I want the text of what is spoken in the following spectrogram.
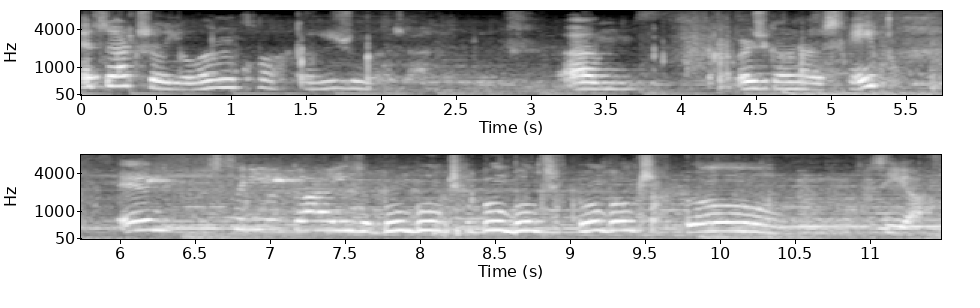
It's actually 11 o'clock. I just realized that. Um, we're just gonna escape. And see you guys. Boom, boom, boom, boom, boom, boom, boom. See ya.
